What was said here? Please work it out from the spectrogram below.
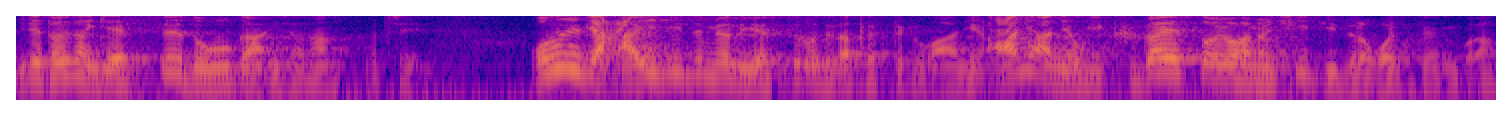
이제 더 이상 yes, no가 아니잖아. 그렇지? 어, 여기 I did면 yes로 대답했을 때 그거 아니에요? 아니, 아니, 여기 그가 했어요 하면 he did라고 해도 되는 거야.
